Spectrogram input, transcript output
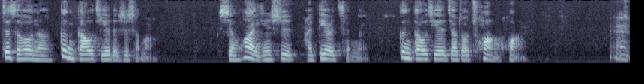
这时候呢，更高阶的是什么？显化已经是还第二层了，更高阶的叫做创化。嗯，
